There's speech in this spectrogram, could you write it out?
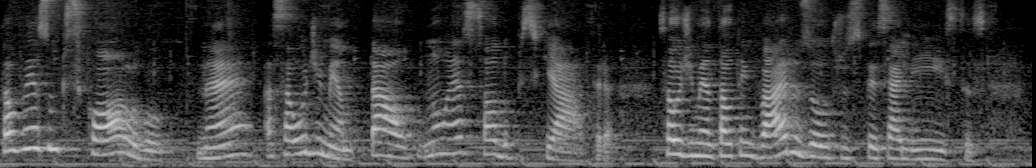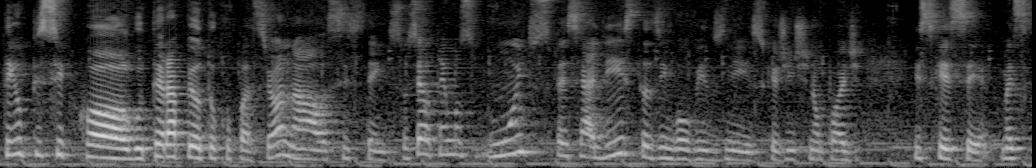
talvez um psicólogo, né? A saúde mental não é só do psiquiatra. Saúde mental tem vários outros especialistas. Tem o psicólogo, o terapeuta ocupacional, assistente social. Temos muitos especialistas envolvidos nisso que a gente não pode esquecer. Mas,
